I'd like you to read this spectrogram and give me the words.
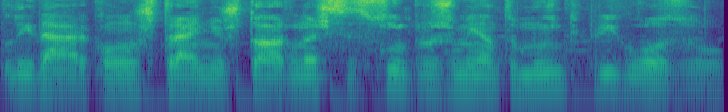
lidar com estranhos torna-se simplesmente muito perigoso.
